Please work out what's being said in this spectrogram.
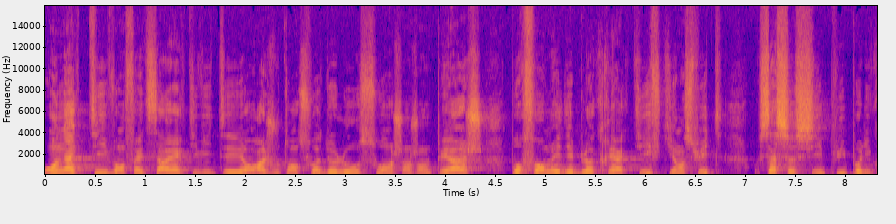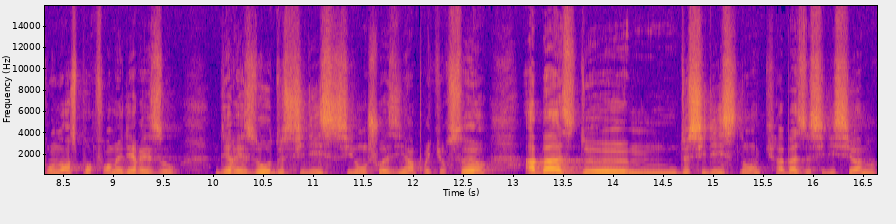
on active en fait sa réactivité en rajoutant soit de l'eau, soit en changeant le pH, pour former des blocs réactifs qui ensuite s'associent, puis polycondensent pour former des réseaux. Des réseaux de silice, si l'on choisit un précurseur à base de, silice, donc à base de silicium.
